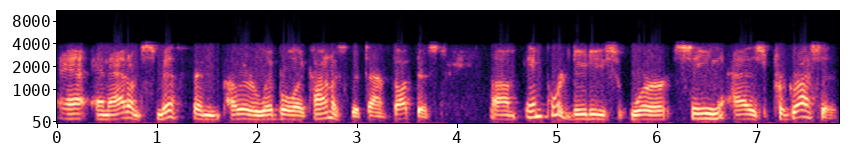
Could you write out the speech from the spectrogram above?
and Adam Smith and other liberal economists at the time thought this, um, import duties were seen as progressive.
